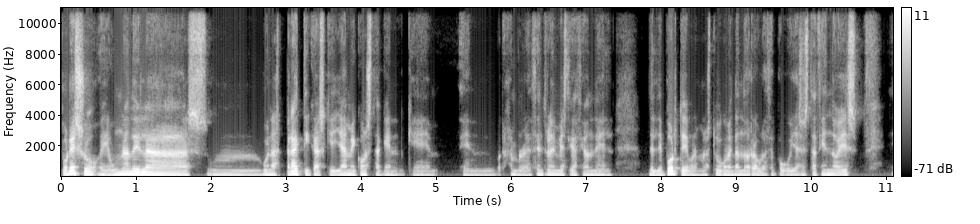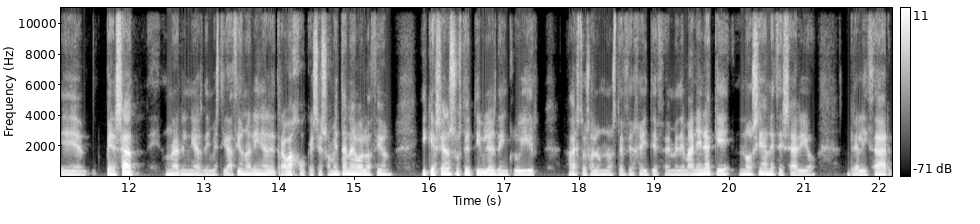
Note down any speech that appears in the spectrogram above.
por eso, eh, una de las mm, buenas prácticas que ya me consta que, por ejemplo, en el Centro de Investigación del, Deporte, bueno, me lo estuvo comentando Raúl hace poco, ya se está haciendo, es eh, pensar en unas líneas de investigación, unas líneas de trabajo que se sometan a evaluación y que sean susceptibles de incluir a estos alumnos TFG y TFM de manera que no sea necesario realizar,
